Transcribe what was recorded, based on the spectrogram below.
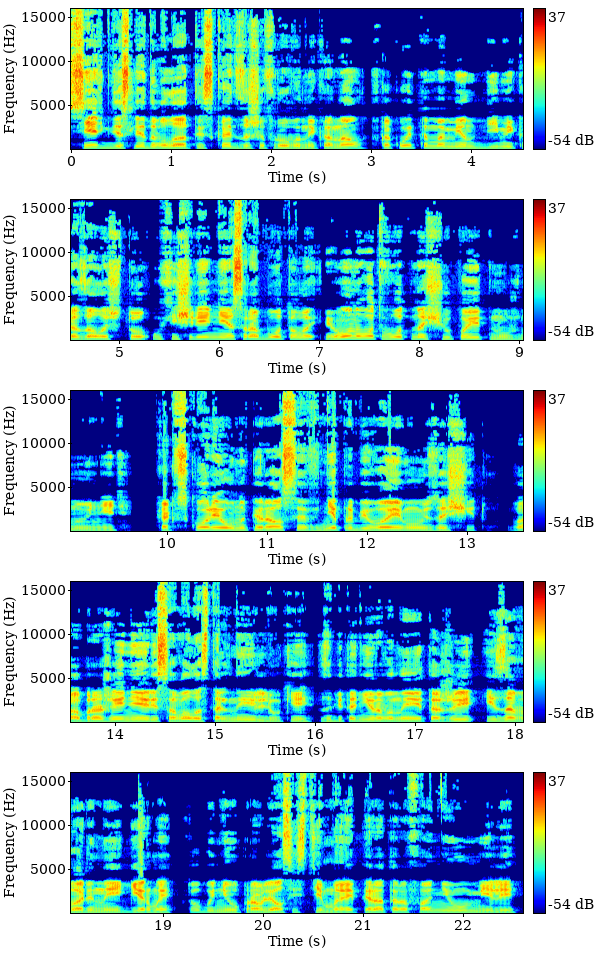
Сеть, где следовало отыскать зашифрованный канал, в какой-то момент Диме казалось, что ухищрение сработало, и он вот-вот нащупает нужную нить. Как вскоре он упирался в непробиваемую защиту. Воображение рисовало стальные люки, забетонированные этажи и заваренные гермы. Кто бы ни управлял системой операторов, они умели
